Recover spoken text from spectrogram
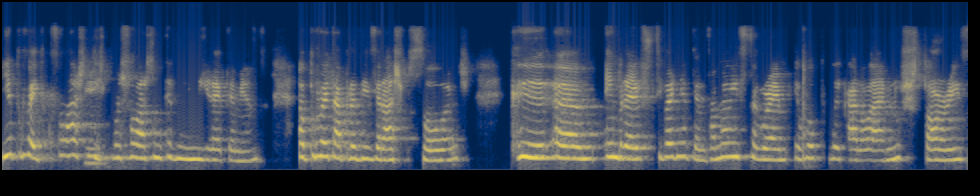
E aproveito que falaste Sim. disto, mas falaste um bocadinho diretamente. Aproveitar para dizer às pessoas que hum, em breve, se estiverem atentos ao meu Instagram, eu vou publicar lá nos stories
